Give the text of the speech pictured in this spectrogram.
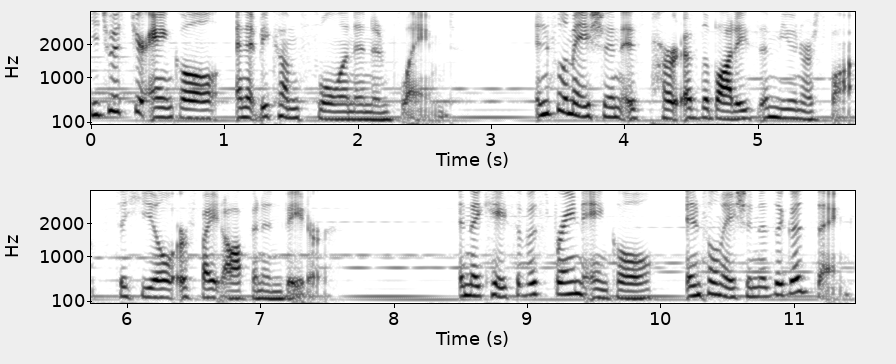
You twist your ankle and it becomes swollen and inflamed. Inflammation is part of the body's immune response to heal or fight off an invader. In the case of a sprained ankle, inflammation is a good thing.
